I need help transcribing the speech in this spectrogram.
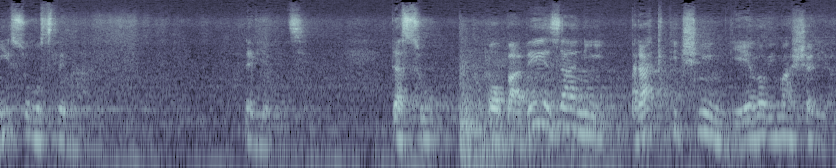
nisu muslimani, nevjernici, da su obavezani praktičnim dijelovima šarijata.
